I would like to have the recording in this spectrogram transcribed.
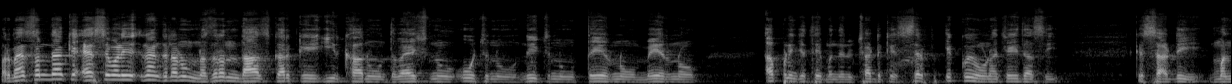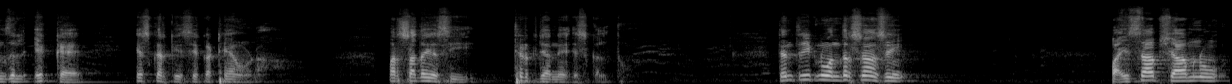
ਪਰ ਮੈਂ ਸਮਝਦਾ ਕਿ ਐਸੇ ਵਾਲੇ ਇਹਨਾਂ ਗੱਲਾਂ ਨੂੰ ਨਜ਼ਰਅੰਦਾਜ਼ ਕਰਕੇ ਈਰਖਾ ਨੂੰ, ਦਵੈਸ਼ ਨੂੰ, ਊਚ ਨੂੰ, ਨੀਚ ਨੂੰ, ਤੇਰ ਨੂੰ, ਮੇਰ ਨੂੰ ਆਪਣੀ ਜਥੇਬੰਦੀ ਨੂੰ ਛੱਡ ਕੇ ਸਿਰਫ ਇੱਕੋ ਹੀ ਹੋਣਾ ਚਾਹੀਦਾ ਸੀ ਕਿ ਸਾਡੀ ਮੰਜ਼ਿਲ ਇੱਕ ਹੈ, ਇਸ ਕਰਕੇ ਅਸੀਂ ਇਕੱਠਿਆਂ ਹੋਣਾ। ਪਰ ਸਦਾ ਹੀ ਅਸੀਂ ਥਿੜਕ ਜਾਂਦੇ ਇਸ ਗੱਲ ਤੋਂ। ਤਿੰਨ ਤਰੀਕ ਨੂੰ ਅੰਦਰ ਸਾਂ ਅਸੀਂ। ਭਾਈ ਸਾਹਿਬ ਸ਼ਾਮ ਨੂੰ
